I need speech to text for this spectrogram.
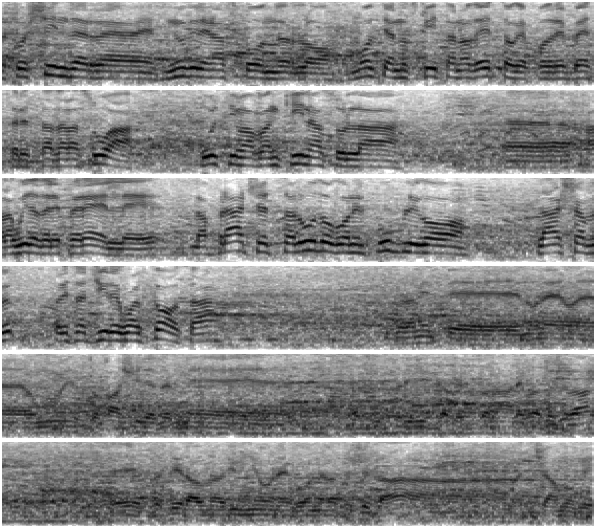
Marco Schindler, eh, inutile nasconderlo, molti hanno scritto e hanno detto che potrebbe essere stata la sua ultima panchina sulla, eh, alla guida delle Ferelle. L'abbraccio e il saluto con il pubblico lascia presagire qualcosa? Sicuramente non è eh, un momento facile per me dal punto di vista personale con la società. E stasera ho una riunione con la società, diciamo che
